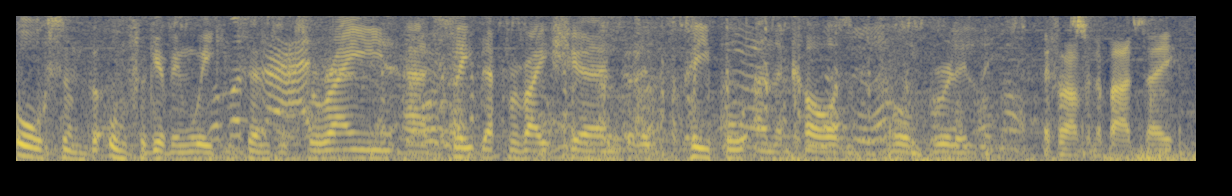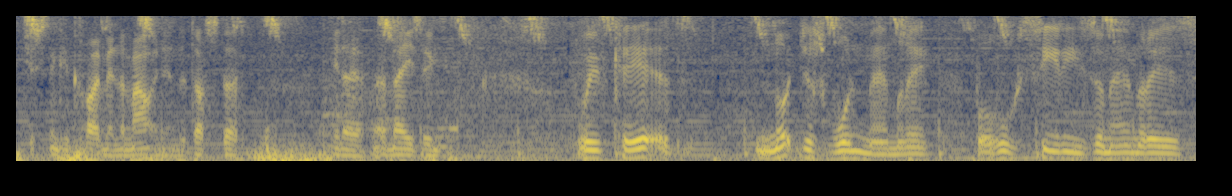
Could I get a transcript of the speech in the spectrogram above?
awesome but unforgiving week in terms of terrain and sleep deprivation, but the people and the cars have performed brilliantly. If I'm having a bad day, just think of climbing the mountain in the duster. You know, amazing. We've created not just one memory, but a whole series of memories.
